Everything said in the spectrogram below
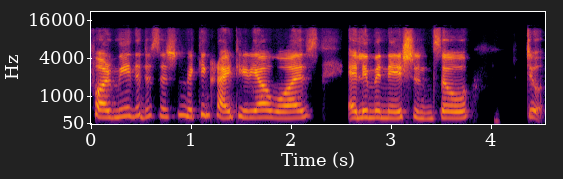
for me, the decision making criteria was elimination. So, to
